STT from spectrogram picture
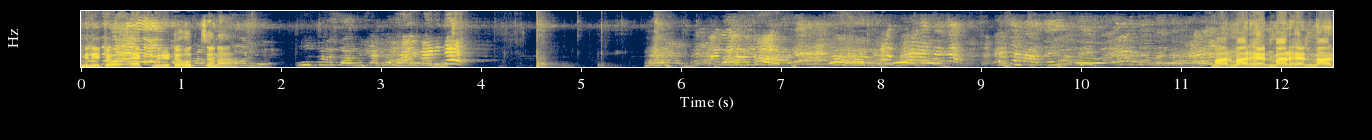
মিনিটও, এক মিনিটও হচ্ছে না। মারি, মার, হ্যান্ড মার হ্যান্ড মার।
